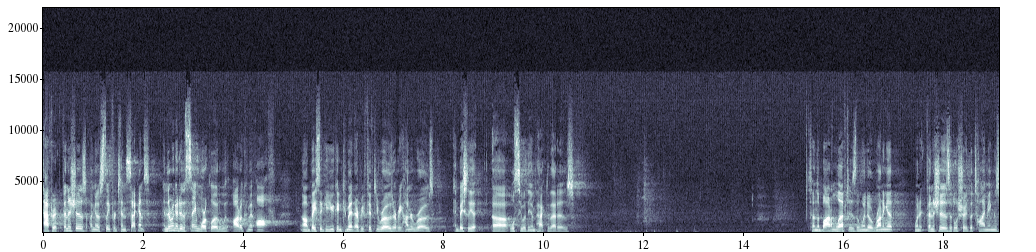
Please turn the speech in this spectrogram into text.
After it finishes, I'm going to sleep for 10 seconds, and then we're going to do the same workload with auto commit off. Um, basically, you can commit every 50 rows, or every 100 rows, and basically uh, we'll see what the impact of that is. So in the bottom left is the window running it. When it finishes, it'll show you the timings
